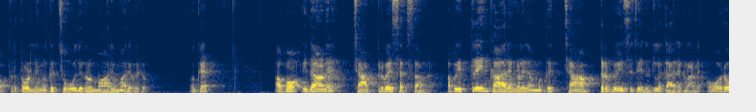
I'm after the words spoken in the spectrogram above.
അത്രത്തോളം നിങ്ങൾക്ക് ചോദ്യങ്ങൾ മാറി മാറി വരും. ഓക്കെ അപ്പോൾ ഇതാണ് ചാപ്റ്റർ വൈസ് എക്സാം അപ്പോൾ ഇത്രയും കാര്യങ്ങൾ നമുക്ക് ചാപ്റ്റർ വൈസ് ചെയ്തിട്ടുള്ള കാര്യങ്ങളാണ്. ഓരോ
